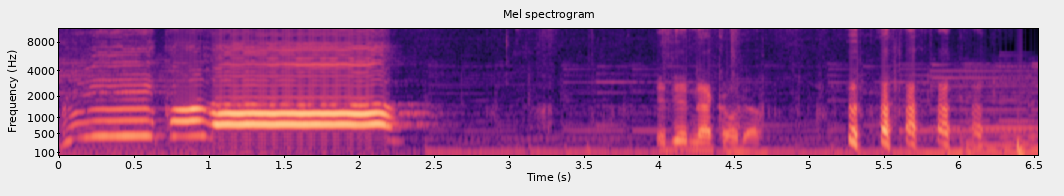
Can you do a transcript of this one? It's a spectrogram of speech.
Ricola! It didn't echo though.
